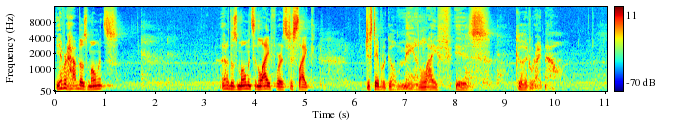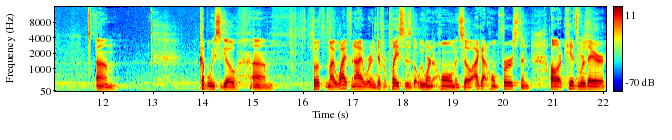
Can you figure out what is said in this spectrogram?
You ever have those moments? There are those moments in life where it's just like, just able to go, man, life is good right now. Um, a couple weeks ago, um, both my wife and I were in different places, but we weren't at home. And so I got home first, and all our kids were there.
